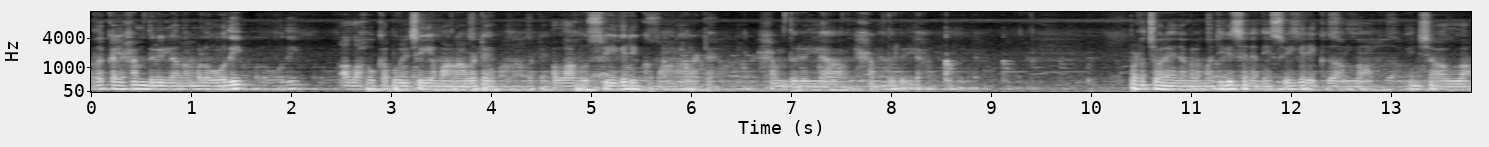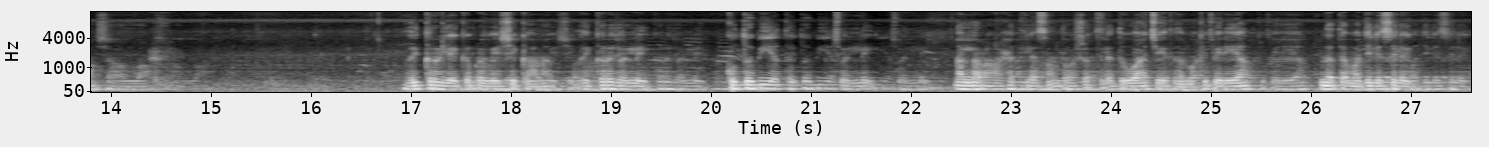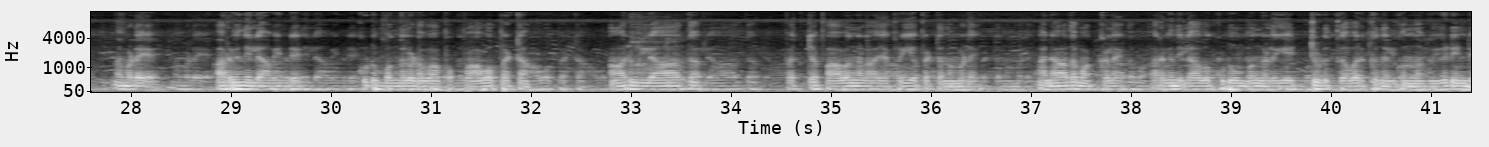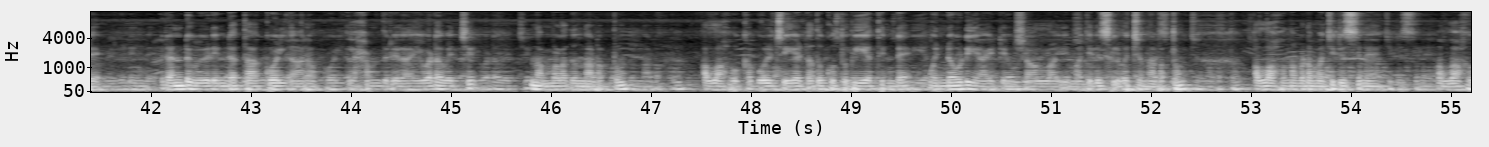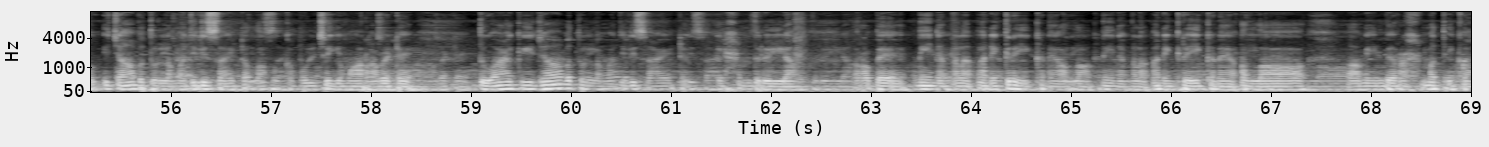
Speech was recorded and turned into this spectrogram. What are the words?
അതൊക്കെ അലഹമില്ല നമ്മൾ ഓതി. അള്ളാഹു കബൂൽ ചെയ്യുമാറാവട്ടെ. അള്ളാഹു സ്വീകരിക്കുമാറാവട്ടെ. അൽഹംദുലില്ലാ പടച്ചോനെ ഞങ്ങൾ മജിലിസിനെ നീ സ്വീകരിക്കുക അള്ളാഹ് ഇൻഷാ അള്ളാഹ് ദിക്റിലേക്ക് പ്രവേശിക്കാണ്. ദിക്റ് ചൊല്ലി. കുത്തുബിയത്ത് ചൊല്ലി. നല്ല റാഹത്തിലെ സന്തോഷത്തിലെ ദുവാ ചെയ്ത് നമുക്ക് പിരിയാം. ഇന്നത്തെ മജിലിസിൽ നമ്മുടെ അറിവിനിലാവിന്റെ കുടുംബങ്ങളുടെ വാപ്പ പാവപ്പെട്ട ആരുമില്ലാത്ത പറ്റ പാവങ്ങളായ പ്രിയപ്പെട്ട നമ്മുടെ അനാഥ മക്കളെ അറിവിനിലാവ് കുടുംബങ്ങളെ ഏറ്റെടുത്ത് അവർക്ക് നൽകുന്ന വീടിന്റെ രണ്ട് വീടിന്റെ താക്കോൽ ദാനം അലഹമില്ല ഇവിടെ വെച്ച് നമ്മളത് നടത്തും. അള്ളാഹു കബൂൽ ചെയ്യട്ടെ അത് കുത്തുബീയത്തിന്റെ മുന്നോടിയായിട്ട് ഇൻഷാല്ല ഈ മജിലിസിൽ വെച്ച് നടത്തും. അള്ളാഹു നമ്മുടെ മജിലിസിനെ അള്ളാഹു ഇജാബത്തുള്ള മജിലിസായിട്ട് അള്ളാഹു കബൂൽ ചെയ്യുമാറാവട്ടെ. ദുവാക്ക് ഇജാബത്തുള്ള മജിലിസായിട്ട് അൽഹംദുലില്ലാ. റബ്ബെ നീ ഞങ്ങളെ അനുഗ്രഹിക്കണേ അള്ളാഹ് നീ ഞങ്ങളെ അനുഗ്രഹിക്കണേ അള്ളാഹ് ആമീൻ ബിറഹ്മതിക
